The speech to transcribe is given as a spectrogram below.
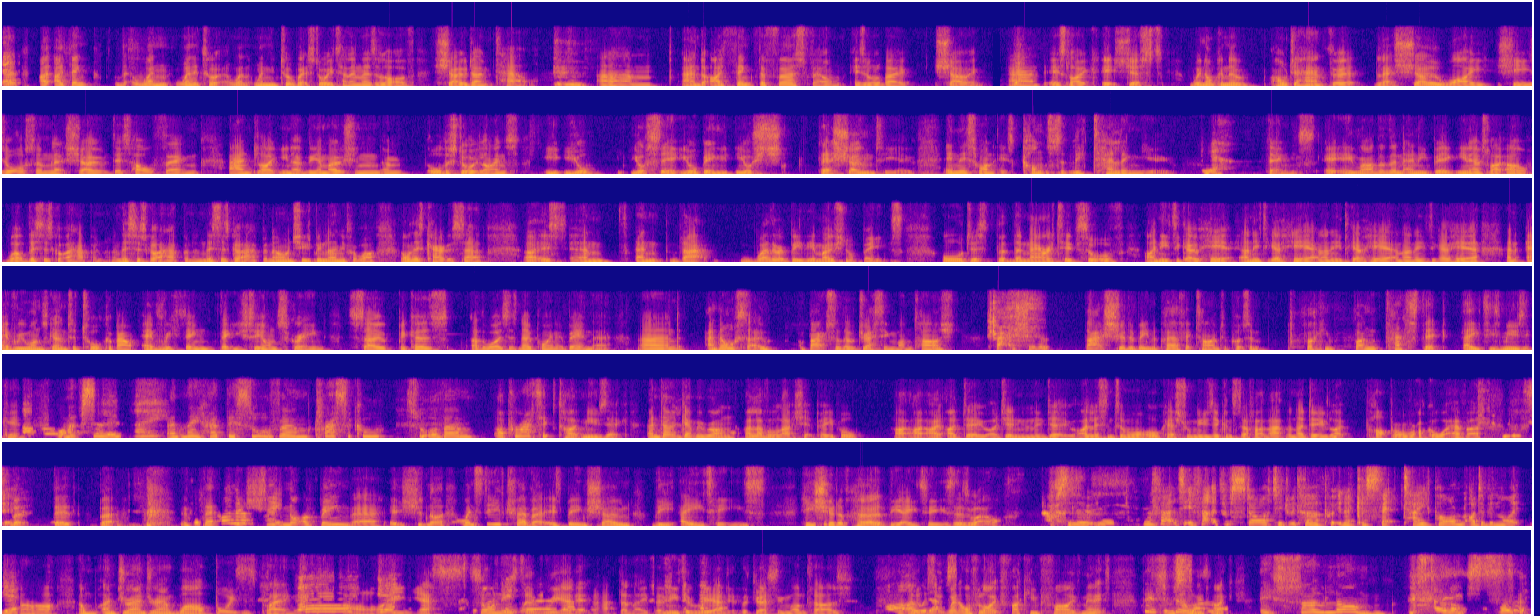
I, I, think when when it talk, when when you talk about storytelling, there's a lot of show don't tell, um, and I think the first film is all about showing, and yeah. it's like it's just we're not going to hold your hand through it. Let's show why she's awesome. Let's show this whole thing, and like you know the emotion and all the storylines. You, you're you're seeing, you're being, you're sh- they're shown to you. In this one, it's constantly telling you yeah. things. It, it, rather than any big, you know, it's like, oh, well, this has got to happen, and this has got to happen, and this has got to happen. Oh, and she's been lonely for a while. Oh, and this character's sad. Uh, it's and and that whether it be the emotional beats or just the, the narrative sort of i need to go here i need to go here and i need to go here and i need to go here and everyone's going to talk about everything that you see on screen so because otherwise there's no point in it being there and and also, back to the dressing montage. That should have, that should have been the perfect time to put some fucking fantastic 80s music in. Oh, absolutely. And they had this sort of um, classical, sort of um, operatic type music. And don't get me wrong, I love all that shit, people. I, I, I do. I genuinely do. I listen to more orchestral music and stuff like that than I do like pop or rock or whatever. but there, but that, it should not have been there. It should not. When Steve Trevor is being shown the 80s, he should have heard the 80s as well. Absolutely. In fact, if that had started with her putting a cassette tape on, I'd have been like, yeah. Ah, and, and Duran Duran Wild Boys is playing. Yeah, oh, yeah. yes. Someone needs to re edit that, don't they? They need to re edit the dressing montage. Oh, I would it went on for like fucking five minutes. This film so is like it's so long. So long. so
